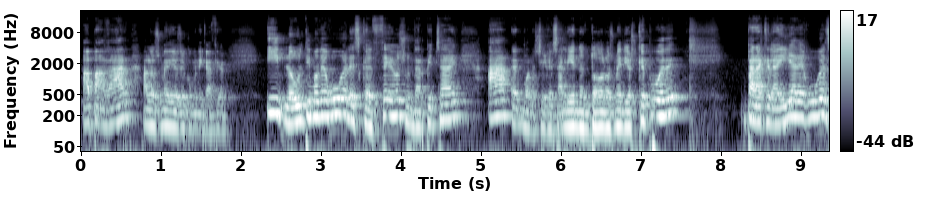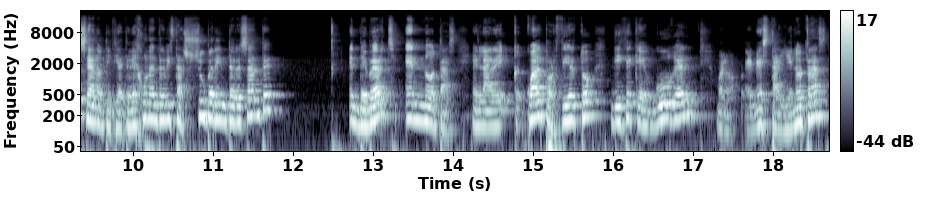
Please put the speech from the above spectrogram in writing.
a pagar a los medios de comunicación. Y lo último de Google es que el CEO, Sundar Pichai, ha, eh, bueno, sigue saliendo en todos los medios que puede, para que la IA de Google sea noticia. Te dejo una entrevista súper interesante en The Verge en notas, en la de cual, por cierto, dice que Google, bueno, en esta y en otras,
